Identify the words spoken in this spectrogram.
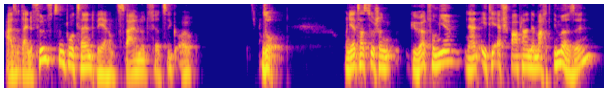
Also deine 15% wären 240 Euro. So, und jetzt hast du schon gehört von mir, ein ETF-Sparplan, der macht immer Sinn.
